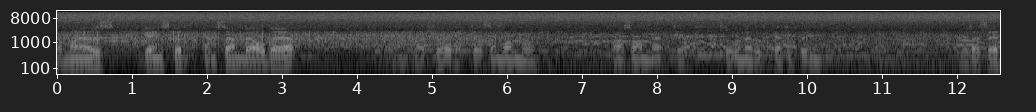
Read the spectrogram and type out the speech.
And Myers, Gainsford and Sambell there. And I'm quite sure that uh, someone will pass on that uh, silver medal to Cathy Freeman. Who, as I said,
